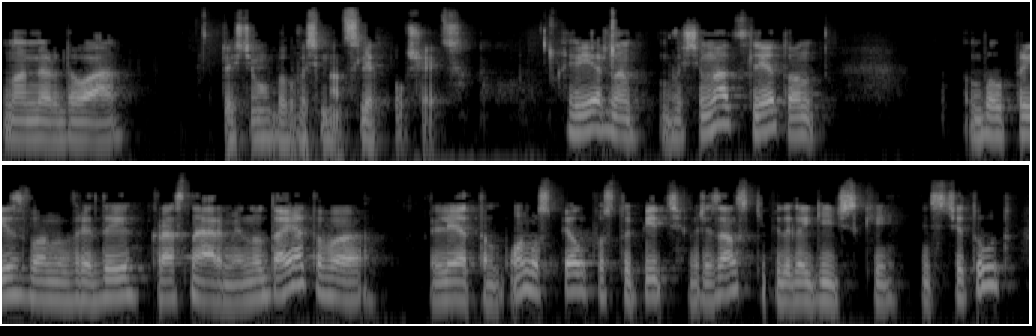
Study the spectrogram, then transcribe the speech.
номер два. То есть ему было 18 лет, получается? Верно. В 18 лет он был призван в ряды Красной Армии. Но до этого летом он успел поступить в Рязанский педагогический институт –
